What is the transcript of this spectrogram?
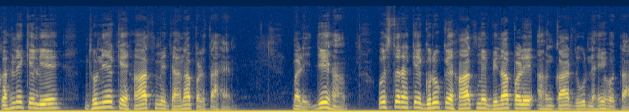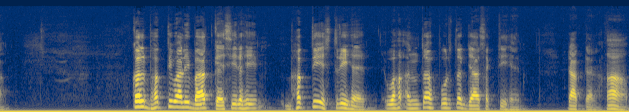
कहने के लिए दुनिया के हाथ में जाना पड़ता है। बड़ी जी हाँ उस तरह के गुरु के हाथ में बिना पड़े अहंकार दूर नहीं होता। कल भक्ति वाली बात कैसी रही? भक्ति स्त्री है, वह अंतपुर तक जा सकती है। डॉक्टर हाँ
